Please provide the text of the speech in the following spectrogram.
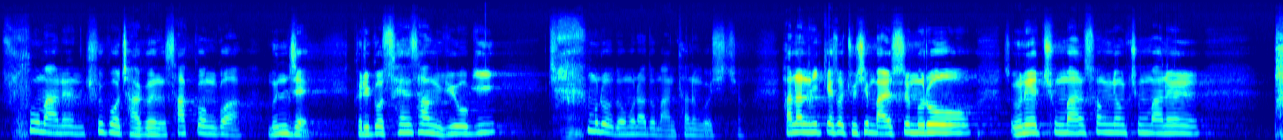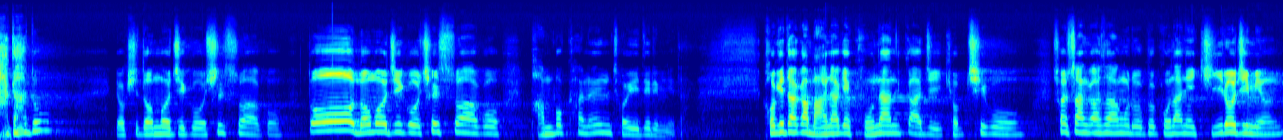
수많은 크고 작은 사건과 문제 그리고 세상 유혹이 참으로 너무나도 많다는 것이죠. 하나님께서 주신 말씀으로 은혜 충만, 성령 충만을 받아도 역시 넘어지고 실수하고 또 넘어지고 실수하고 반복하는 저희들입니다. 거기다가 만약에 고난까지 겹치고 설상가상으로 그 고난이 길어지면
